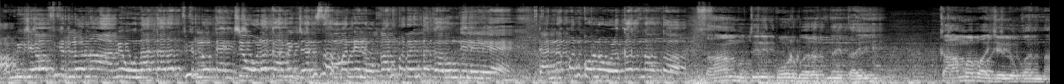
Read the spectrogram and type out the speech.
आम्ही जेव्हा फिरलो ना आम्ही उन्हातारात फिरलो. त्यांची ओळख आम्ही जनसामान्य लोकांपर्यंत करून दिलेली आहे. त्यांना पण कोण ओळखत नव्हतं. सहानुभूतीने पोट भरत नाही ताई. कामं पाहिजे लोकांना.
